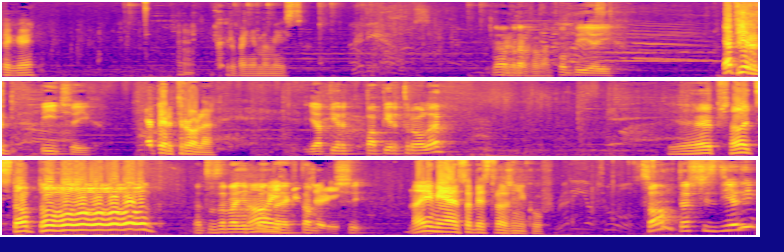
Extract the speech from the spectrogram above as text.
Czekaj. Kurwa, nie ma miejsca. Dobra, Dobra. pobiję ich. Ja pier... Bijcie ich. Ja pier trole. Ja pier... papier trole? Nie przed stamtąd! A to zabawnie No wygląda jak tam... czyli. No i miałem sobie strażników. Co? Też ci zdjęli?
